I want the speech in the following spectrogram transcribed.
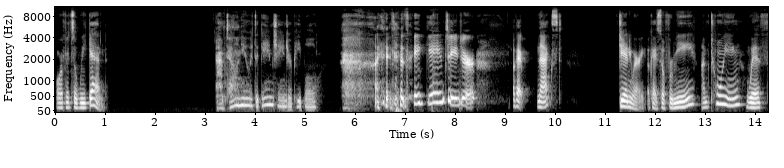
or if it's a weekend. I'm telling you, it's a game changer, people. it is a game changer. Okay, next, January. Okay, so for me, I'm toying with,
